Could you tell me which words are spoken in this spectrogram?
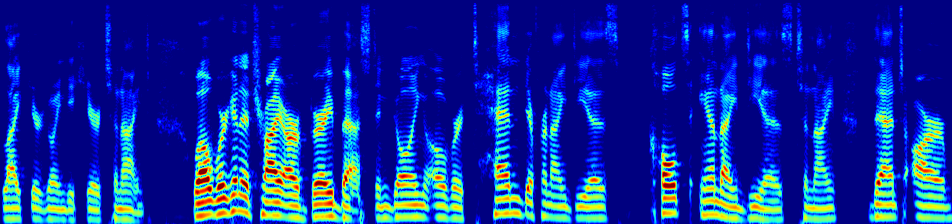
like you're going to hear tonight. Well, we're going to try our very best in going over 10 different ideas, cults and ideas tonight that are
